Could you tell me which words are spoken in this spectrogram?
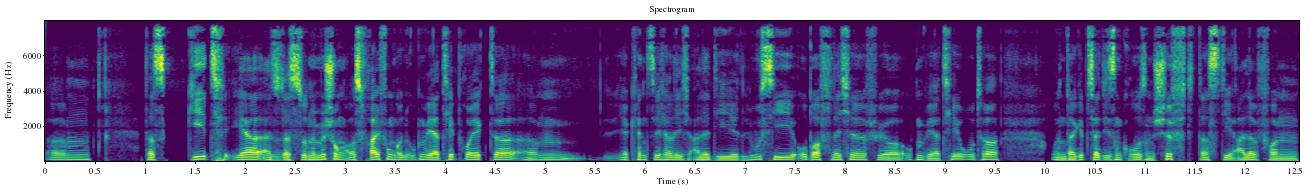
Ähm, das geht eher, also das ist so eine Mischung aus Freifunk und OpenWRT-Projekte. Ähm, ihr kennt sicherlich alle die Lucy-Oberfläche für OpenWRT-Router. Und da gibt es ja diesen großen Shift, dass die alle von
